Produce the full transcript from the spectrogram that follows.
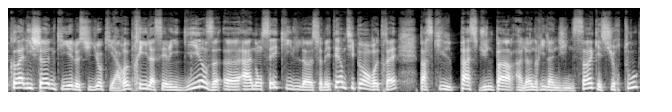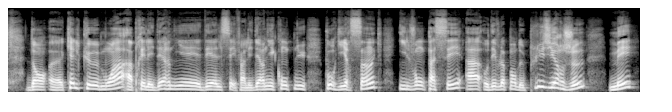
Coalition, qui est le studio qui a repris la série Gears, euh, a annoncé qu'il euh, se mettait un petit peu en retrait parce qu'il passe d'une part à l'Unreal Engine 5 et surtout dans euh, quelques mois après les derniers DLC, enfin les derniers contenus pour Gears 5, ils vont passer au développement de plusieurs jeux, mais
